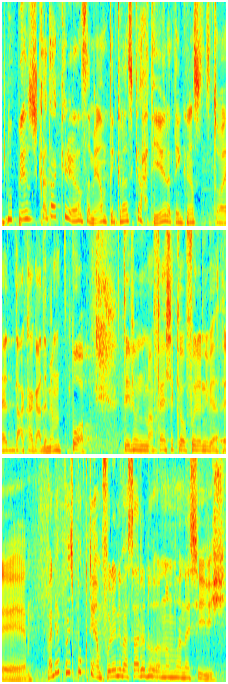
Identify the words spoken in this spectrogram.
do peso de cada criança mesmo. Tem criança que é arteira, tem criança que só é da cagada mesmo. Pô, teve uma festa que eu fui no aniversário. É, mas faz pouco tempo, fui no aniversário no- numa, nesses.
